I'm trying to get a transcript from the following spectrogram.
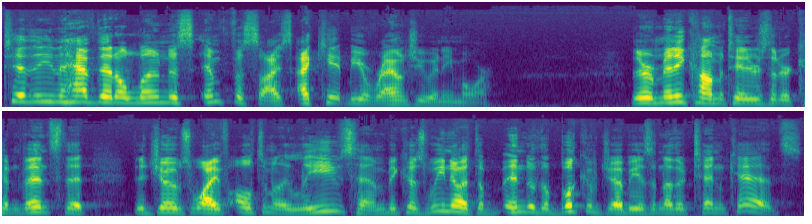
to then have that aloneness emphasized? I can't be around you anymore. There are many commentators that are convinced that, that Job's wife ultimately leaves him because we know at the end of the book of Job he has another 10 kids.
